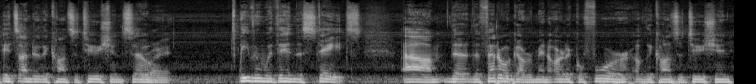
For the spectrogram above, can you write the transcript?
it's under the Constitution. So right even within the states, um, the the federal government, Article Four of the Constitution,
